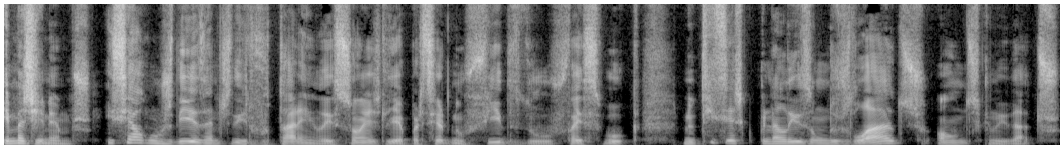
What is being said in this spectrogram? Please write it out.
Imaginemos, e se alguns dias antes de ir votar em eleições lhe aparecer no feed do Facebook notícias que penalizam um dos lados ou um dos candidatos?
